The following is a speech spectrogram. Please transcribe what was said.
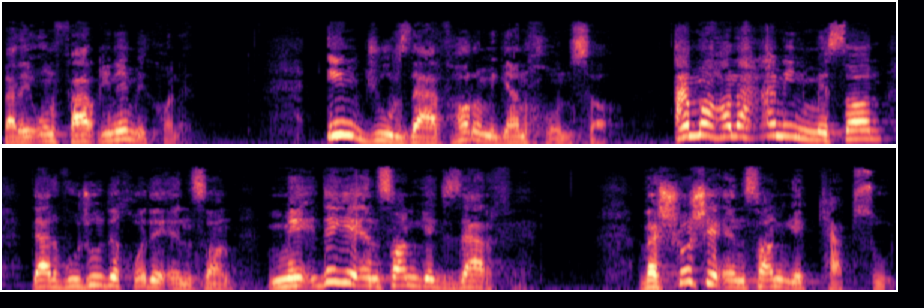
برای اون فرقی نمی‌کنه. این جور ظرف ها رو میگن خونسا. اما حالا همین مثال در وجود خود انسان. معده انسان یک ظرفه و شش انسان یک کپسول.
